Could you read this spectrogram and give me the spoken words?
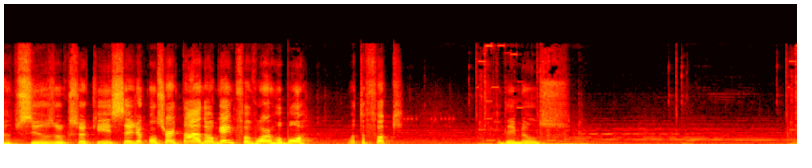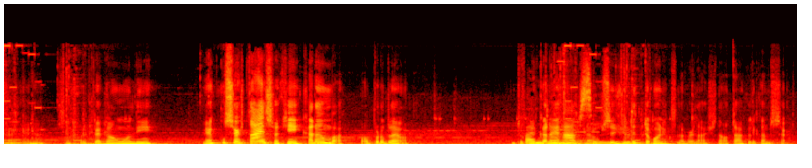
Eu preciso que isso aqui seja consertado. Alguém, por favor, robô? What the fuck? Cadê meus... Você foi pegar um ali. Vem consertar isso aqui. Caramba, qual o problema? Eu tô clicando errado, né? Eu preciso de eletrônicos, na verdade. Não, tá clicando certo.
